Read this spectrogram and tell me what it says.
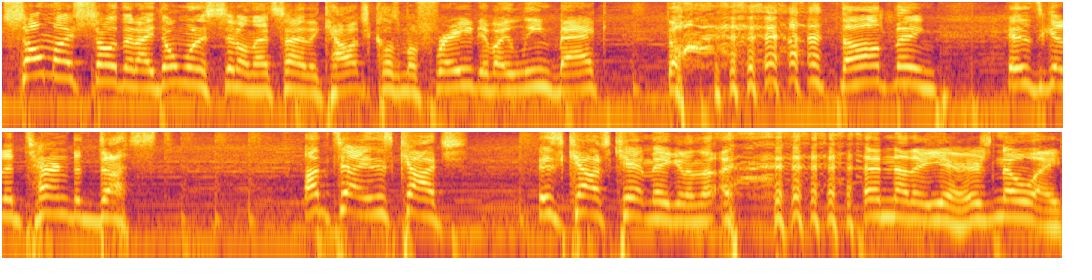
So much so that I don't want to sit on that side of the couch because I'm afraid if I lean back, the, the whole thing is going to turn to dust. I'm telling you, this couch, this couch can't make it another year. There's no way.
